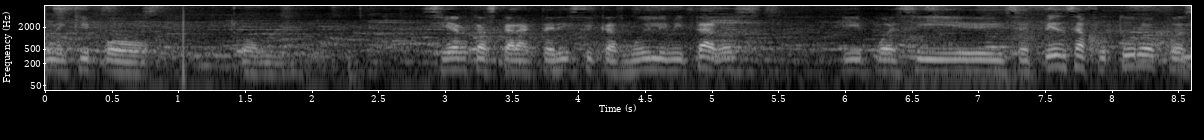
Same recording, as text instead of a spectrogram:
un equipo con ciertas características muy limitadas. Y pues si se piensa futuro, pues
